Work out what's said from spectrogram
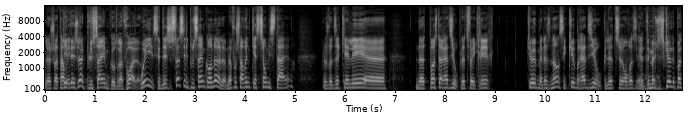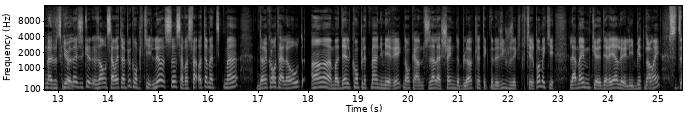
Là, je vais t'envoyer. est déjà plus simple qu'autrefois. Là. Oui, c'est déjà, ça, c'est le plus simple qu'on a. Là, Mais là, il faut que je t'envoie une question mystère. Puis là, je vais dire quel est euh, notre poste de radio? Puis là, tu vas écrire Cube. Mais là, non, c'est Cube Radio. Puis là, tu, on va. Euh, Des majuscules, pas de majuscules. Pas de majuscule. Donc, ça va être un peu compliqué. Là, ça, ça va se faire automatiquement d'un compte à l'autre en modèle complètement numérique, donc en utilisant la chaîne de blocs, la technologie que je vous expliquerai pas, mais qui est la même que derrière le- les bitcoins. Donc, si tu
